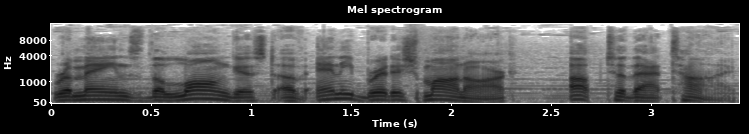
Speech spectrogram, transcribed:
remains the longest of any British monarch up to that time.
